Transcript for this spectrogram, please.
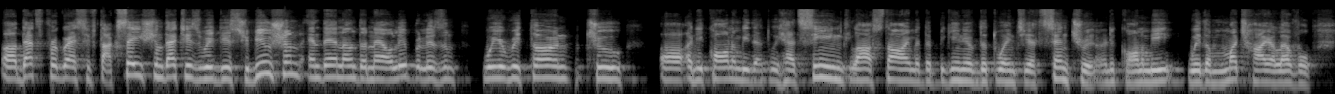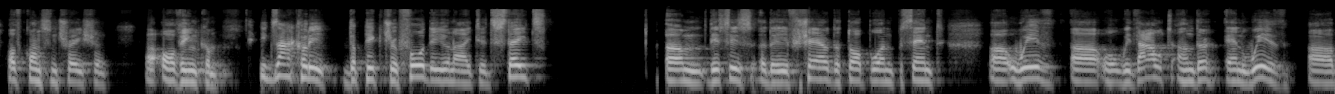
Uh, that's progressive taxation. That is redistribution. And then under neoliberalism, we return to uh, an economy that we had seen last time at the beginning of the 20th century, an economy with a much higher level of concentration uh, of income. Exactly the picture for the United States. Um, this is the share of the top 1% uh, with uh, or without, under, and with uh,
